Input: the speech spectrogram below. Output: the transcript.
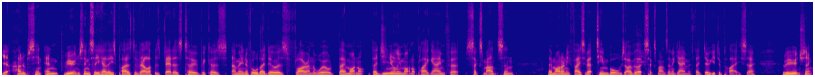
Yeah, hundred percent, and very interesting to see how these players develop as batters too. Because I mean, if all they do is fly around the world, they might not. They genuinely might not play a game for six months, and they might only face about ten balls over that six months in a game if they do get to play. So it'll be interesting.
